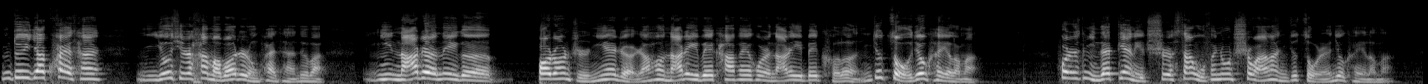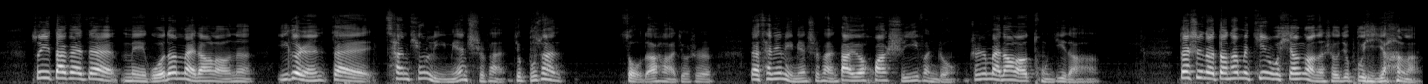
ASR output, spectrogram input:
你对于一家快餐，尤其是汉堡包这种快餐，对吧？你拿着那个包装纸捏着，然后拿着一杯咖啡或者拿着一杯可乐，你就走就可以了嘛。或者是你在店里吃三五分钟吃完了你就走人就可以了嘛，所以大概在美国的麦当劳呢，一个人在餐厅里面吃饭就不算走的哈，就是在餐厅里面吃饭大约花十一分钟，这是麦当劳统计的啊。但是呢，当他们进入香港的时候就不一样了，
